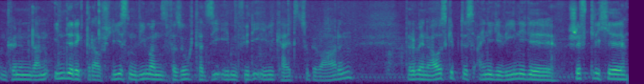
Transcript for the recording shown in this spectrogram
und können dann indirekt darauf schließen, wie man versucht hat, sie eben für die Ewigkeit zu bewahren. Darüber hinaus gibt es einige wenige schriftliche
